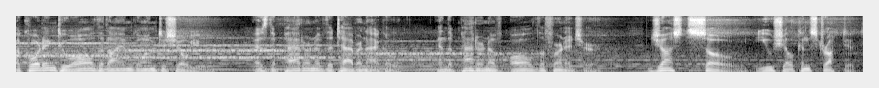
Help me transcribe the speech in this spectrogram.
According to all that I am going to show you, as the pattern of the tabernacle and the pattern of all the furniture, just so you shall construct it.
